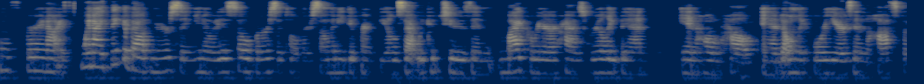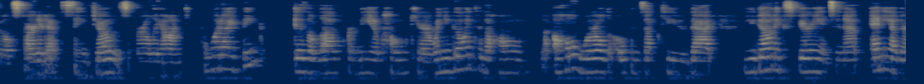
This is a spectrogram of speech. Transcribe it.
That's very nice. When I think about nursing, you know, it is so versatile. There's so many different fields that we could choose. And my career has really been in home health and only four years in the hospital, started at St. Joe's early on. What I think is a love for me of home care. When you go into the home, a whole world opens up to you that you don't experience in any other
